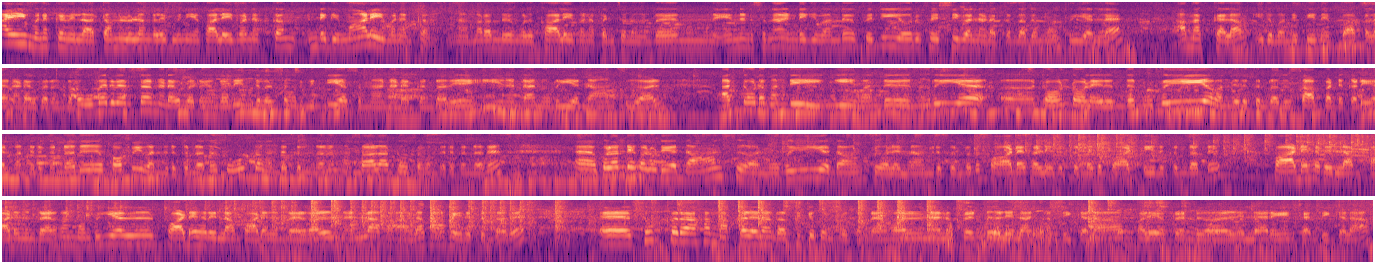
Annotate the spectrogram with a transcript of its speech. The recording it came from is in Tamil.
ஹாய் வணக்கம் எல்லா தமிழ் உள்ளங்களுக்கு இனிய காலை வணக்கம். இன்றைக்கு மாலை வணக்கம். நான் மறந்து உங்களுக்கு காலை வணக்கம் சொல்லுகின்றேன் என்னென்னு சொன்னால் இன்றைக்கு வந்து பெரிய ஒரு ஃபெஸ்டிவல் நடக்கிறது அது மோன்ட்ரியலில் அமக்கலாம். இது வந்து பிணைப்பாக்கில் நடைபெறுகின்றது. ஒவ்வொரு வருஷம் நடைபெறுகின்றது. இந்த வருஷம் ஒரு வித்தியாசமாக நடக்கின்றது. ஏனென்றால் நிறைய டான்ஸுகள் அத்தோட வந்து இங்கே வந்து நிறைய டோண்டோல இருந்து நிறைய வந்திருக்கின்றது. சாப்பாட்டு கடைகள் வந்திருக்கின்றது காஃபி வந்திருக்கின்றது தோசை வந்திருக்கின்றது மசாலா தோசை வந்திருக்கின்றது. குழந்தைகளுடைய டான்ஸுகள் நிறைய டான்ஸுகள் எல்லாம் இருக்கின்றது. பாடகள் இருக்கின்றது பாட்டு இருக்கின்றது. பாடகர் எல்லாம் பாடுகின்றார்கள். மொன்றியல் பாடகர் எல்லாம் பாடுகின்றார்கள். நல்லா அழகாக இருக்கின்றது. சூப்பராக மக்கள் எல்லாம் ரசித்து கொண்டிருக்கின்றார்கள் நல்ல ஃப்ரெண்டுகள் எல்லாம் சந்திக்கலாம் பழைய ஃப்ரெண்டுகள் எல்லாரையும் சந்திக்கலாம்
